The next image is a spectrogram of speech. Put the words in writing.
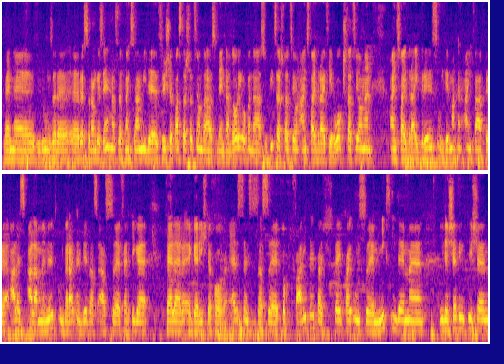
Wenn du unser Restaurant gesehen hast, dann fängst du an mit der frischen Pastastation, dann hast du den Tandoori Ofen, dann hast du Pizzastation, 1, 2, 3, 4 Wokstationen, 1, 2, 3 Grills und wir machen einfach äh, alles à la Minute und bereiten wir das als äh, fertige Tellergerichte vor. Erstens ist das äh, Top-Qualität, da steht bei uns nichts in, dem, in den Shaving-Tischen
